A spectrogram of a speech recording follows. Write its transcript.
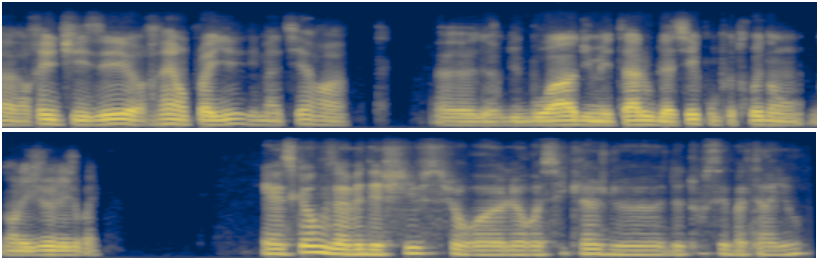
euh, réutiliser, réemployer les matières du bois, du métal ou de l'acier qu'on peut trouver dans, dans les jeux et les jouets. Et est-ce que vous avez des chiffres sur le recyclage de, de tous ces matériaux?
